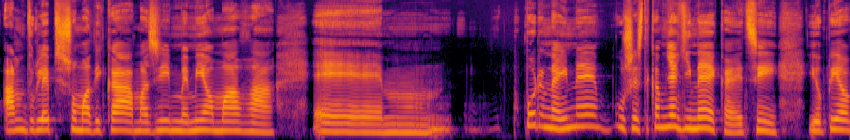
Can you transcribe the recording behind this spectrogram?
αν δουλέψεις ομαδικά μαζί με μια ομάδα ε, μπορεί να είναι ουσιαστικά μια γυναίκα, έτσι, η οποία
